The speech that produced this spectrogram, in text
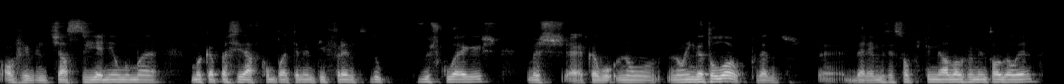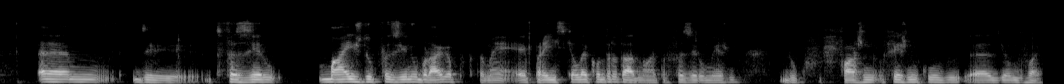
obviamente, já se via nele uma, uma capacidade completamente diferente do, dos colegas, mas acabou, não, não engatou logo, portanto, uh, daremos essa oportunidade, obviamente, ao Galeno um, de, de fazer mais do que fazia no Braga, porque também é para isso que ele é contratado, não é para fazer o mesmo do que faz, fez no clube uh, de onde veio.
